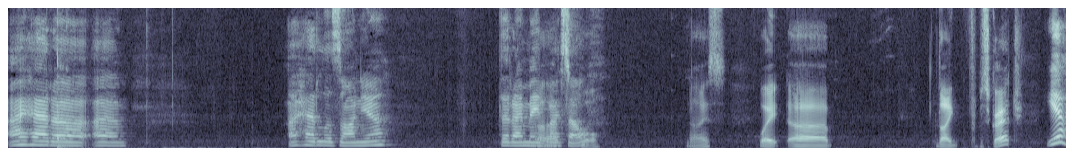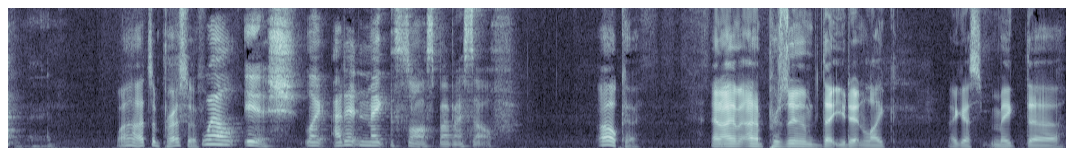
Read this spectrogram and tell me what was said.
I had a, um, had lasagna that I made oh, that's myself. cool. Nice. Wait, uh, like from scratch? Yeah. Wow, that's impressive. Well, ish. Like I didn't make the sauce by myself. okay. And I, I presumed that you didn't like, I guess, make the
